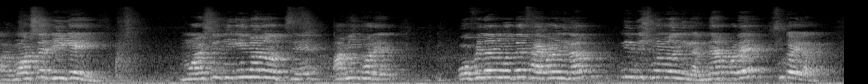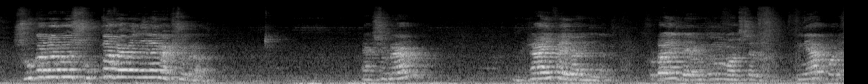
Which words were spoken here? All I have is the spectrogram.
আর ময়েশ্চার রিগেইন ময়েশ্চার রিগেইন মানে হচ্ছে আমি ধরেন ওভেনের মধ্যে ফাইবার নিলাম নির্দিষ্ট পরিমাণ নিলাম নেওয়ার পরে শুকাইলাম। শুকানোর পরে শুকনো ফাইবার নিলাম একশো গ্রাম। একশো গ্রাম ড্রাই ফাইবার নিলাম। টোটালি ড্রাই আমি কোনো ময়েশ্চার নেওয়ার পরে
